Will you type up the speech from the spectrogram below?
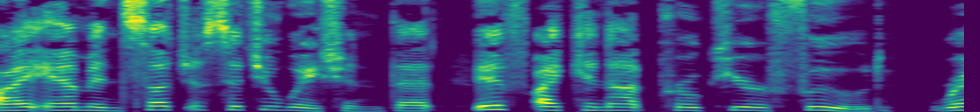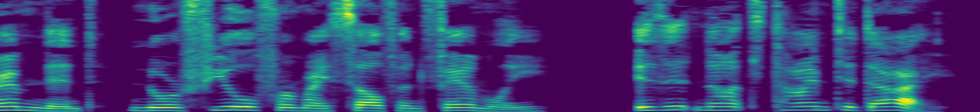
I am in such a situation that if I cannot procure food, remnant, nor fuel for myself and family, is it not time to die?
